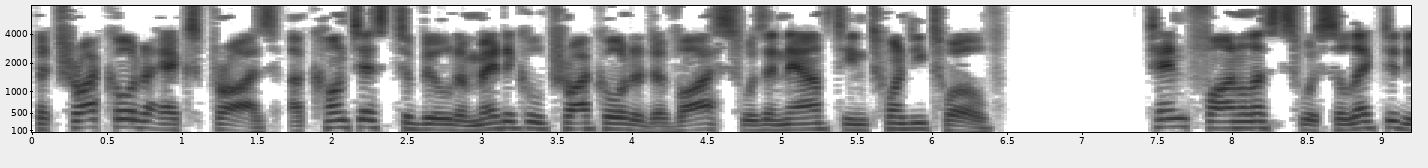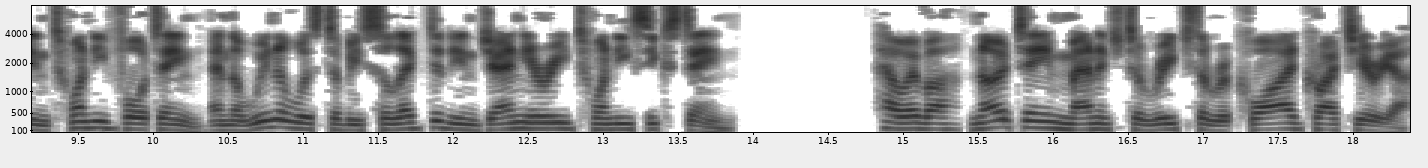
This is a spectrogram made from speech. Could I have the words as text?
The Tricorder X Prize, a contest to build a medical tricorder device was announced in 2012. Ten finalists were selected in 2014, and the winner was to be selected in January 2016. However, no team managed to reach the required criteria.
